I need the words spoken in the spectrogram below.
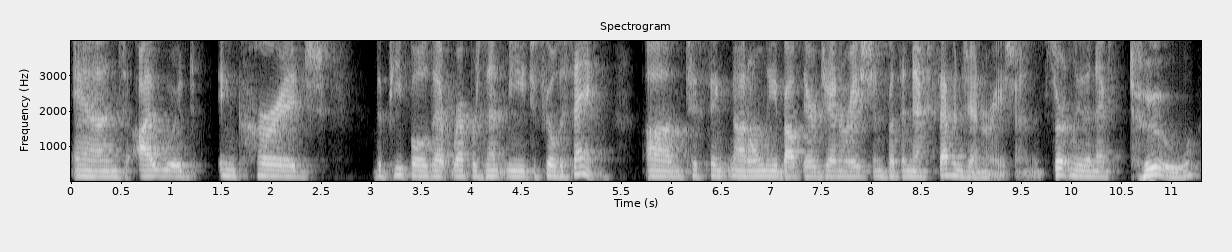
And I would encourage the people that represent me to feel the same. Um, to think not only about their generation, but the next seven generations, certainly the next two.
